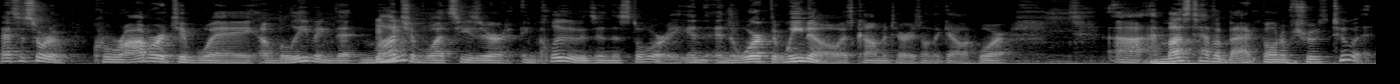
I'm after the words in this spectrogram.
that's a sort of corroborative way of believing that much Mm-hmm. of what Caesar includes in the story, in, in the work that we know as commentaries on the Gallic War, uh, must have a backbone of truth to it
